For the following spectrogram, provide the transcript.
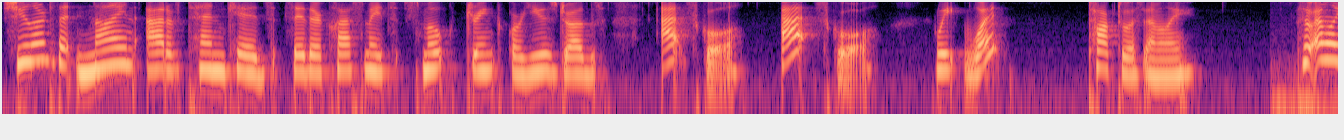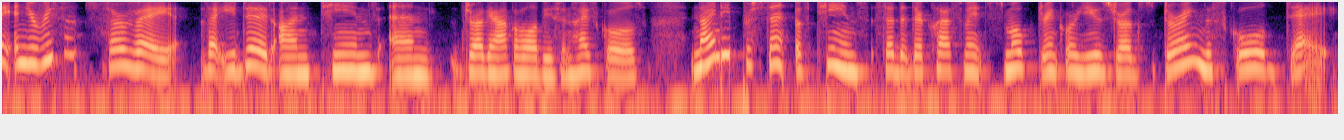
she learned that 9 out of 10 kids say their classmates smoke, drink, or use drugs at school. At school. Wait, what? Talk to us, Emily. So, Emily, in your recent survey that you did on teens and drug and alcohol abuse in high schools, 90% of teens said that their classmates smoke, drink, or use drugs during the school day.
